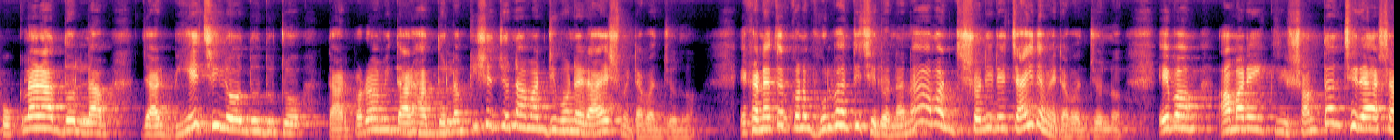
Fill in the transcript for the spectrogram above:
ফোকলার হাত ধরলাম, যার বিয়ে ছিল দু দুটো। তারপরেও আমি তার হাত ধরলাম কিসের জন্য? আমার জীবনের আয়েস মেটাবার জন্য। এখানে তো কোনো ভুলভ্রান্তি ছিল না না? আমার শরীরে চাহিদা মেটাবার জন্য। এবং আমার এই সন্তান ছেড়ে আসা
